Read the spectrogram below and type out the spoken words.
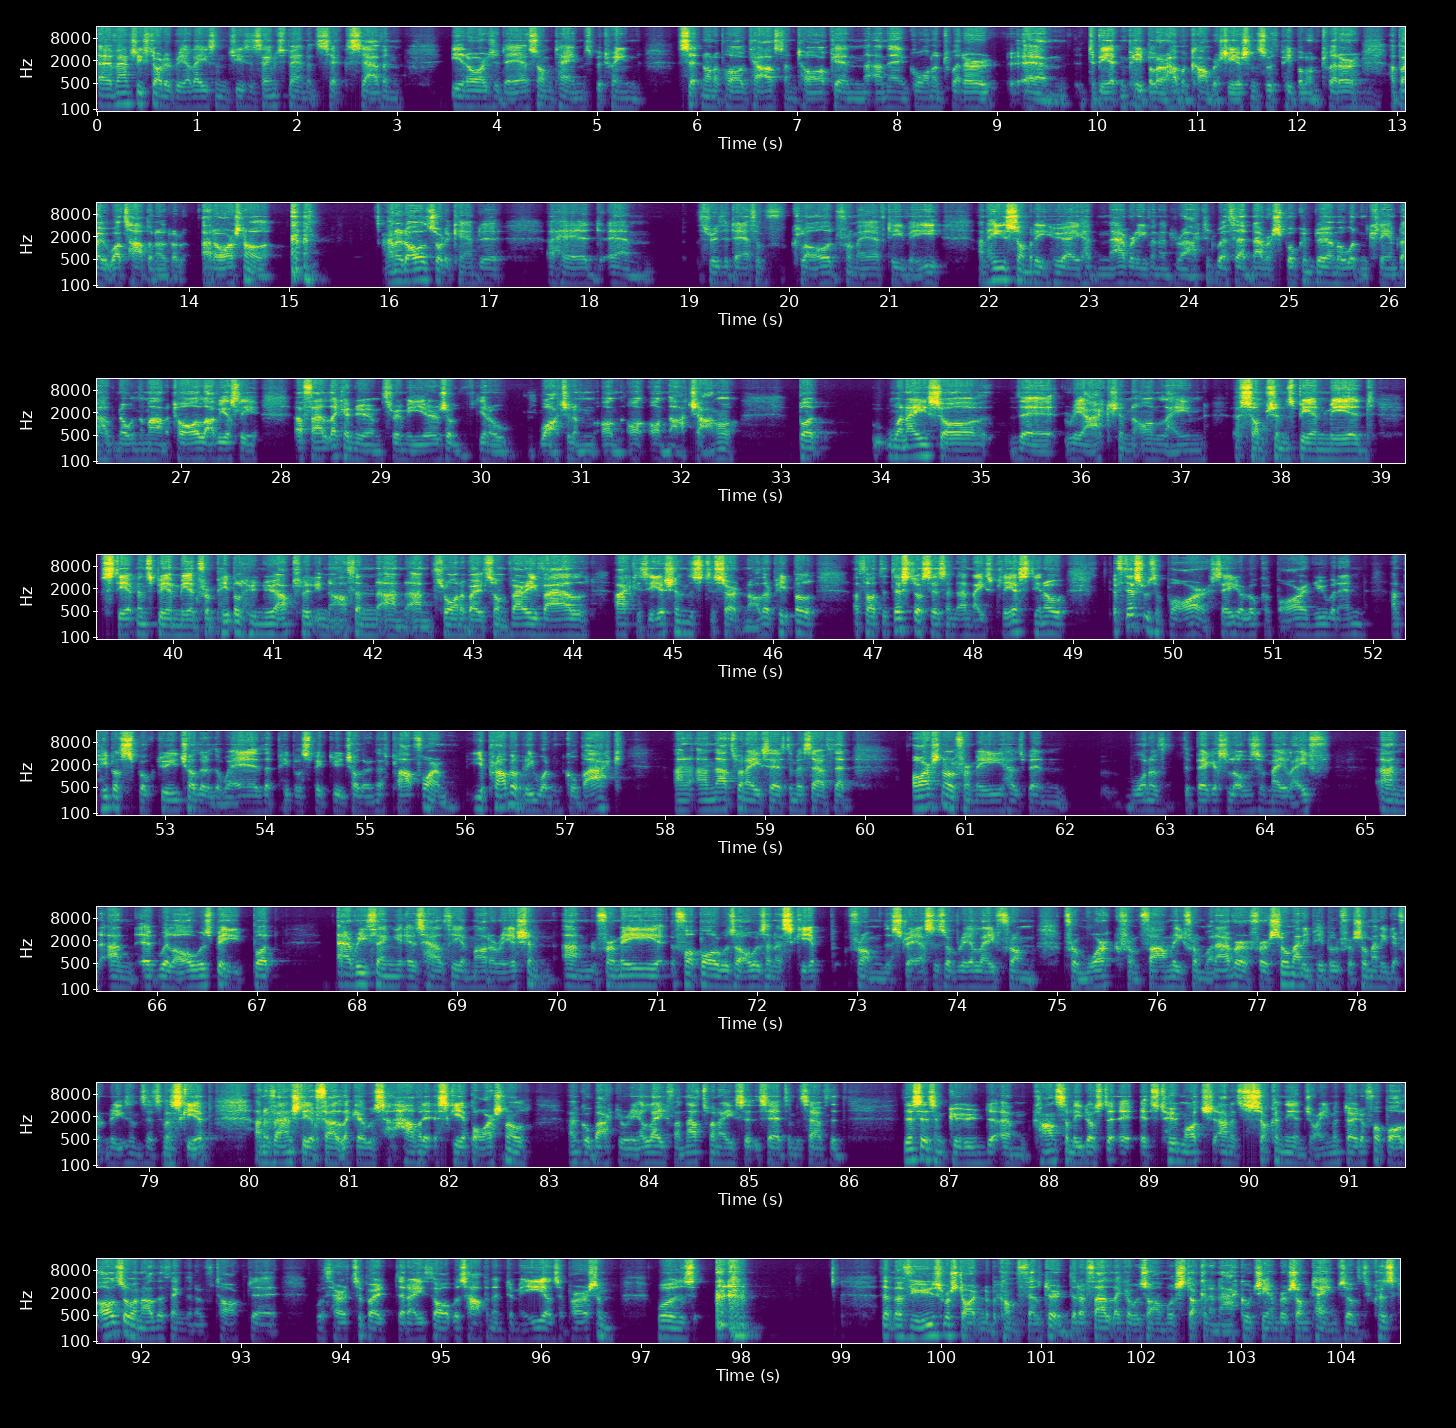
I eventually started realizing Jesus I'm spending six seven eight hours a day sometimes between sitting on a podcast and talking and then going on Twitter, um, debating people or having conversations with people on Twitter about what's happening at, at Arsenal. and it all sort of came to a head um, through the death of Claude from AFTV. And he's somebody who I had never even interacted with. I'd never spoken to him. I wouldn't claim to have known the man at all. Obviously, I felt like I knew him through my years of, you know, watching him on, on, on that channel. But when I saw the reaction online, assumptions being made, statements being made from people who knew absolutely nothing and, and throwing about some very vile accusations to certain other people, I thought that this just isn't a nice place. You know, if this was a bar, say your local bar, and you went in and people spoke to each other the way that people speak to each other in this platform, you probably wouldn't go back. And, and that's when I says to myself that Arsenal for me has been one of the biggest loves of my life and and it will always be but everything is healthy in moderation. And for me, football was always an escape from the stresses of real life, from from work, from family, from whatever. For so many people, for so many different reasons, it's an escape. And eventually, it felt like I was having to escape Arsenal and go back to real life. And that's when I said to myself that this isn't good. Um, constantly just it, it's too much and it's sucking the enjoyment out of football. Also, another thing that I've talked uh, with Hertz about that I thought was happening to me as a person was that my views were starting to become filtered. That I felt like I was almost stuck in an echo chamber sometimes of because.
